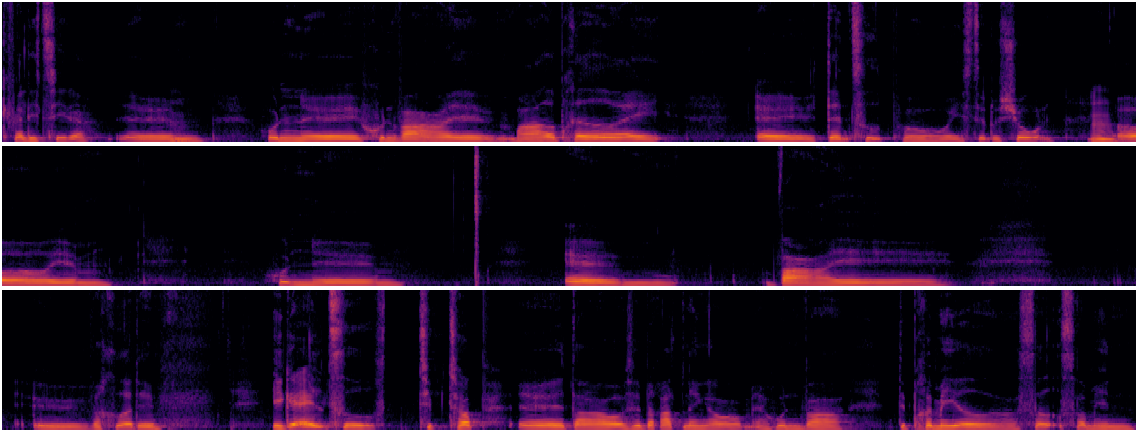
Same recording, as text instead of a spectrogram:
kvaliteter. Mm. Hun, øh, hun, var øh, meget præget av øh, den tid på institution. Mm. Og hun var Hva heter det ikke altid tip-top. der er også beretninger om, at hun var deprimeret og sad som en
